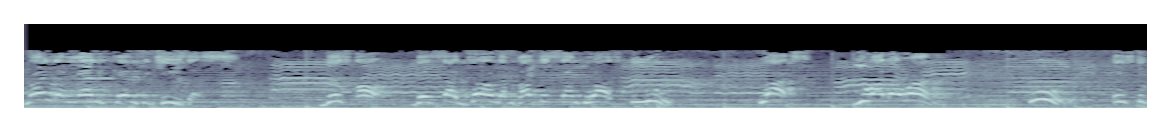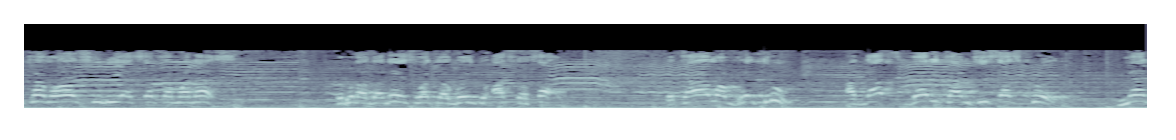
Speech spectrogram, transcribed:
When the men came to Jesus, this all they said, John the Baptist sent to us, to you, to us, you are the one who is to come or should we accept someone else? People of God, this is what you are going to ask yourself. The time of breakthrough. At that very time, Jesus prayed, men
